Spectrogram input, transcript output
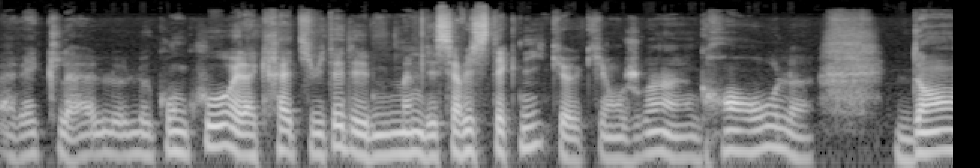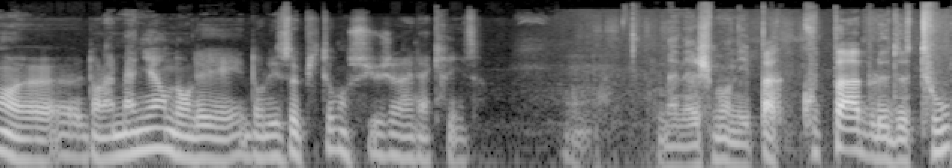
avec le, concours et la créativité des, même des services techniques qui ont joué un grand rôle dans, dans la manière dont les, dont les hôpitaux ont su gérer la crise. Le management n'est pas coupable de tout,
